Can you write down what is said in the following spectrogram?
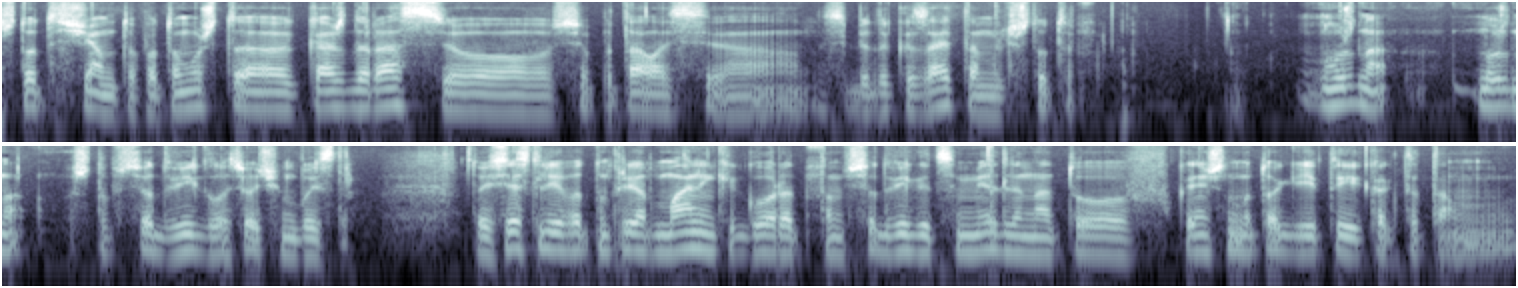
что-то с чем-то, потому что каждый раз все, все себе доказать там или что-то. Нужно, нужно, чтобы все двигалось очень быстро. То есть, если вот, например, маленький город, там все двигается медленно, то в конечном итоге и ты как-то там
